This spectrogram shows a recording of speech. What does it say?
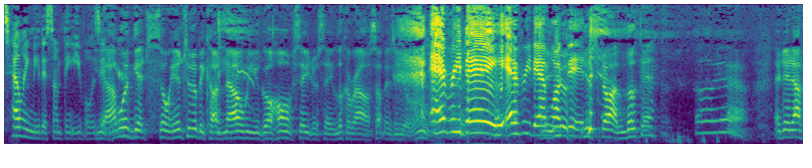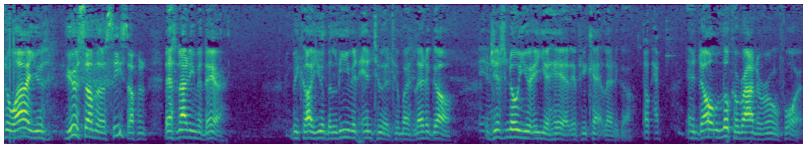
telling me that something evil is. Yeah, I in here? wouldn't get so into it because now when you go home, Satan will say, look around, something's in your room. Every day, every day I've walked you, in. You start looking. Oh yeah. And then after a while, you hear something or see something that's not even there, because you believe it into it too much. Let it go. Just know you're in your head if you can't let it go. Okay. And don't look around the room for it.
